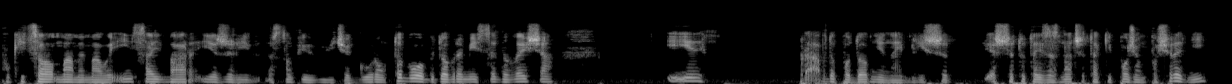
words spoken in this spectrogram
póki co mamy mały inside bar. Jeżeli nastąpi wybicie górą, to byłoby dobre miejsce do wejścia i prawdopodobnie najbliższe jeszcze tutaj zaznaczę taki poziom pośredni,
